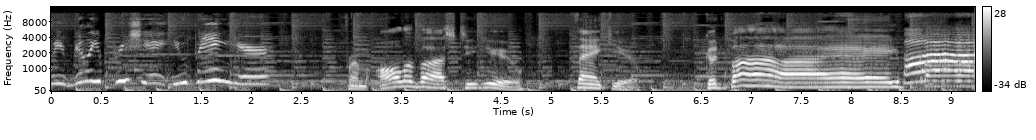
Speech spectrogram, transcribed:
We really appreciate you being here. From all of us to you, thank you. Goodbye. Bye.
